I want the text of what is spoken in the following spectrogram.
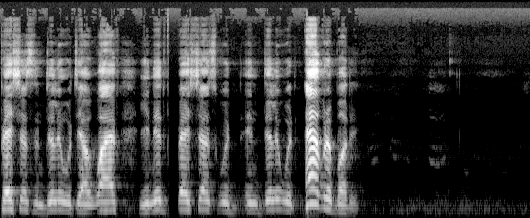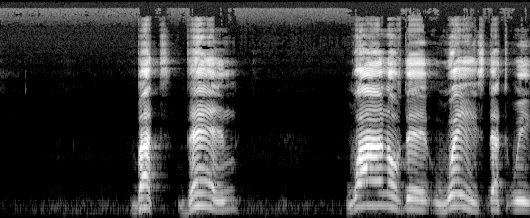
patience in dealing with your wife. You need patience with, in dealing with everybody. But then one of the ways that we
